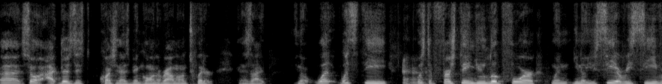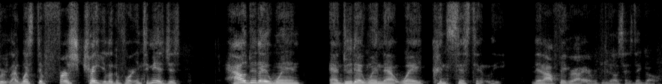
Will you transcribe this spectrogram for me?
uh, so I, there's this question that's been going around on Twitter, and it's like, you know, what what's the what's the first thing you look for when you know you see a receiver? Like, what's the first trait you're looking for? And to me, it's just how do they win, and do they win that way consistently? Then I'll figure out everything else as they go.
